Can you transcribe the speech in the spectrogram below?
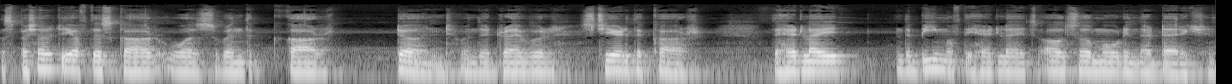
The specialty of this car was when the car turned, when the driver steered the car, the headlight, the beam of the headlights also moved in that direction.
